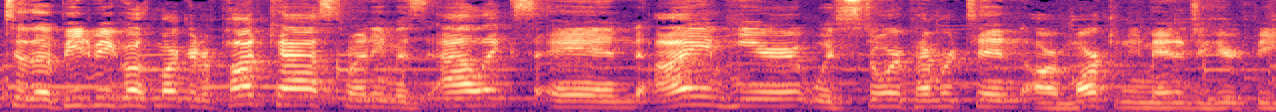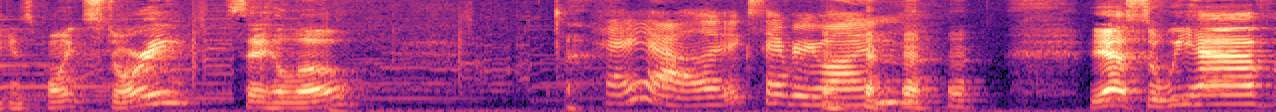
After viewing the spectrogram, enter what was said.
to the B2B Growth Marketer Podcast. My name is Alex, and I am here with Stori Pemberton, our marketing manager here at Beacons Point. Stori, say hello. Hey, Alex. Everyone. yeah, so we have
